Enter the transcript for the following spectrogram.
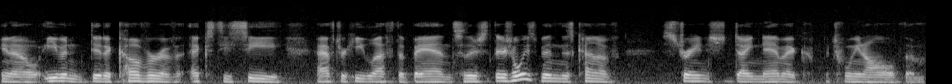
you know even did a cover of XTC after he left the band. So there's there's always been this kind of strange dynamic between all of them.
